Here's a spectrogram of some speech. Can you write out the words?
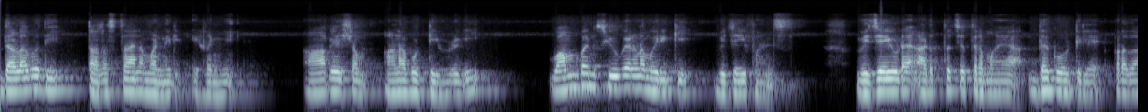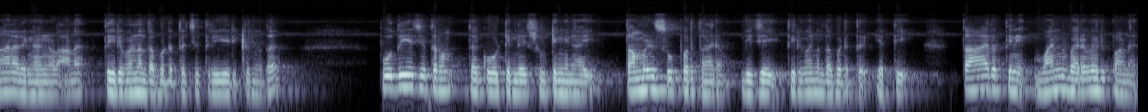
ദളപതി തലസ്ഥാന മണ്ണിൽ ഇറങ്ങി. ആവേശം അണപൊട്ടിയൊഴുകി വമ്പൻ സ്വീകരണമൊരുക്കി വിജയ് ഫാൻസ്. വിജയുടെ അടുത്ത ചിത്രമായ ദ ഗോട്ടിലെ പ്രധാന രംഗങ്ങളാണ് തിരുവനന്തപുരത്ത് ചിത്രീകരിക്കുന്നത്. പുതിയ ചിത്രം ദ ഗോട്ടിന്റെ ഷൂട്ടിങ്ങിനായി തമിഴ് സൂപ്പർ താരം വിജയ് തിരുവനന്തപുരത്ത് എത്തി. താരത്തിന് വൻ വരവേൽപ്പാണ്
